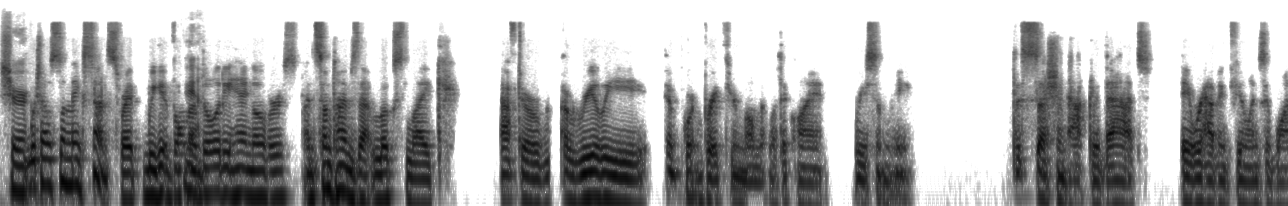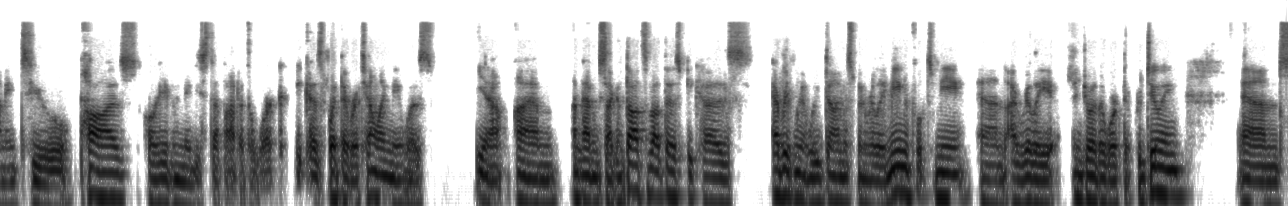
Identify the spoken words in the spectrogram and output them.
sure. Which also makes sense, right? We get vulnerability yeah. hangovers. And sometimes that looks like after a really important breakthrough moment with a client recently, the session after that, they were having feelings of wanting to pause or even maybe step out of the work because what they were telling me was, you know, I'm I'm having second thoughts about this because everything that we've done has been really meaningful to me and I really enjoy the work that we're doing and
